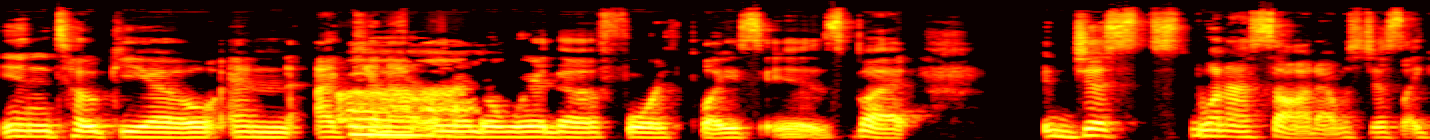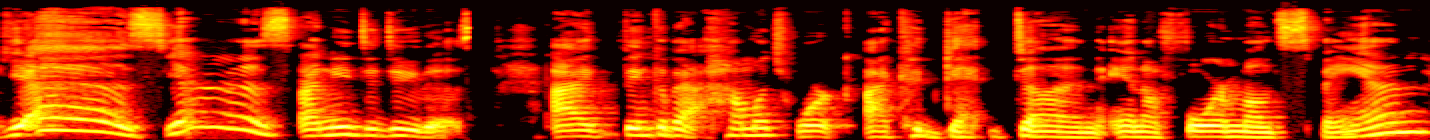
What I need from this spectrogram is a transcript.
in Tokyo, and I cannot uh. remember where the fourth place is, but just when I saw it, I was just like, yes, yes, I need to do this. I think about how much work I could get done in a four month span.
